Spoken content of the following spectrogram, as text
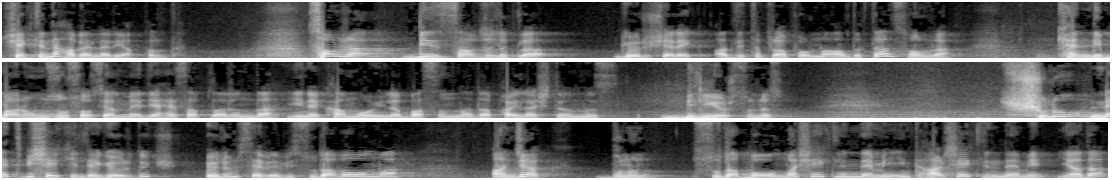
şeklinde haberler yapıldı. Sonra biz savcılıkla görüşerek adli tıp raporunu aldıktan sonra kendi baromuzun sosyal medya hesaplarında yine kamuoyuyla, basınla da paylaştığımız biliyorsunuz. Şunu net bir şekilde gördük. Ölüm sebebi suda boğulma. Ancak bunun suda boğulma şeklinde mi, intihar şeklinde mi ya da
